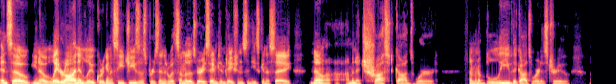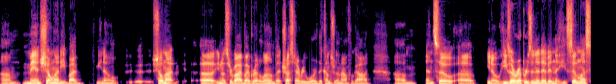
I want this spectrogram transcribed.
and so you know later on in luke we're going to see jesus presented with some of those very same temptations and he's going to say no i'm going to trust god's word. I'm going to believe that god's word is true. Um, man shall not eat by you know uh, shall not uh, you know survive by bread alone but trust every word that comes from the mouth of god. Um, and so uh, you know he's our representative in that he's sinless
